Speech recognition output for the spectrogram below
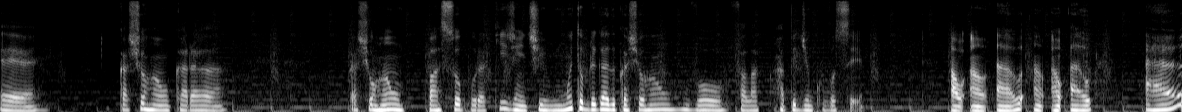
É. Cachorrão, o cara. Cachorrão passou por aqui, gente. Muito obrigado, cachorrão. Vou falar rapidinho com você. Au, au, au, au, au, au. Au.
